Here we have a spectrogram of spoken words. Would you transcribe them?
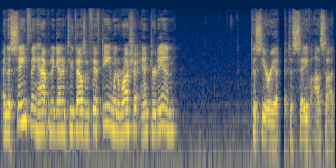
And the same thing happened again in 2015 when Russia entered in to Syria to save Assad.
